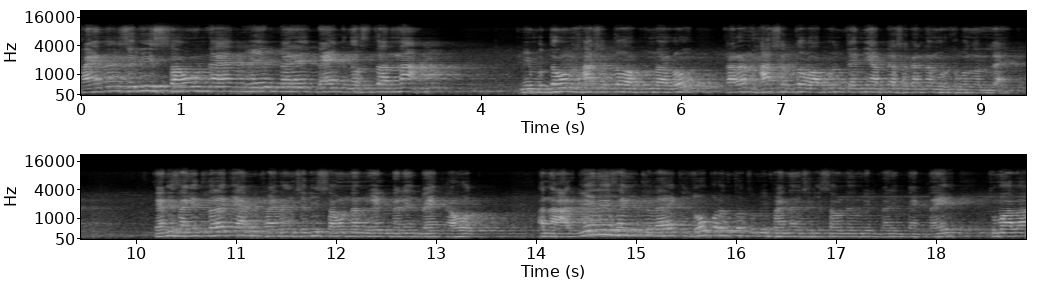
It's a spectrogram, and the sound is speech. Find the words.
Financially sound and well manage bank नसताना मी मुद्दाहून हा शब्द वापरून राहिलो कारण हा शब्द वापरून त्यांनी आपल्या सगळ्यांना मूर्ख बनवलेला आहे. त्यांनी सांगितलेलं आहे की आम्ही financially sound and well manage bank आहोत. आणि आर बी आयने सांगितलेलं आहे की जोपर्यंत तुम्ही financially sound and well manage bank नाही तुम्हाला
